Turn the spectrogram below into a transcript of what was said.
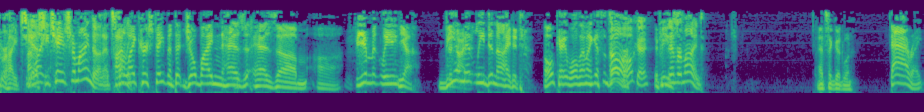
Right. I Yeah, like- she changed her mind on it. It's I funny. like her statement that Joe Biden has has um uh vehemently yeah vehemently denied it. Okay, well then I guess it's Oh, over. okay. If he's, Never mind. That's a good one. All right.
